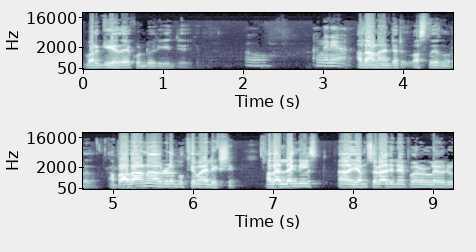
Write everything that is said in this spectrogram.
വർഗീയതയെ കൊണ്ടുവരികയും ചെയ്തിരിക്കുന്നു. അങ്ങനെയാണ്. അതാണ് അതിന്റെ ഒരു വസ്തുത എന്ന് പറയുന്നത്. അപ്പോൾ അതാണ് അവരുടെ മുഖ്യമായ ലക്ഷ്യം. അതല്ലെങ്കിൽ എം സ്വരാജിനെ പോലുള്ള ഒരു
